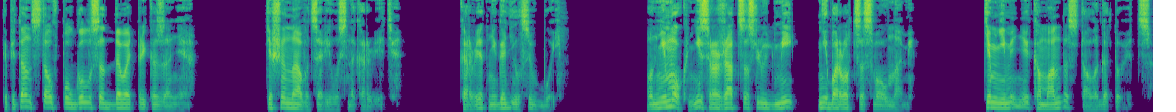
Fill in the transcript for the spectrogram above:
Капитан стал в полголоса отдавать приказания. Тишина воцарилась на корвете. Корвет не годился в бой. Он не мог ни сражаться с людьми, ни бороться с волнами. Тем не менее команда стала готовиться.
